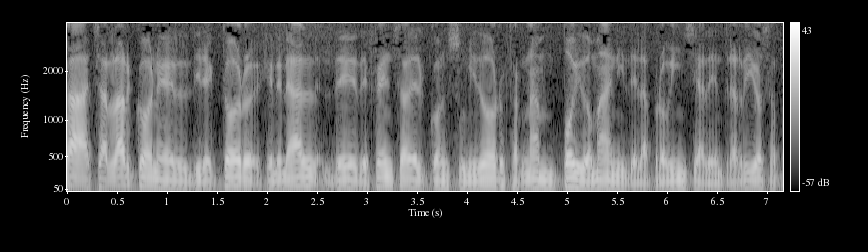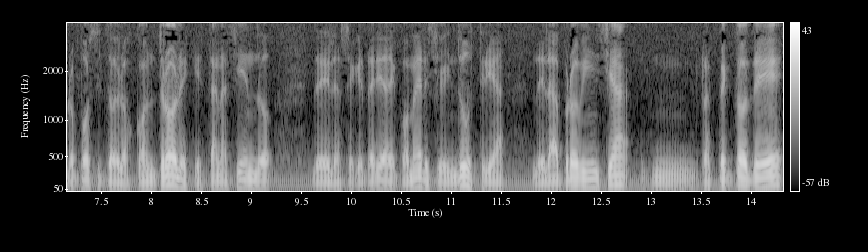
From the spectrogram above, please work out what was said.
a charlar con el director general de Defensa del Consumidor, Fernán Poidomani, de la provincia de Entre Ríos, a propósito de los controles que están haciendo de la Secretaría de Comercio e Industria de la provincia mm, respecto de,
